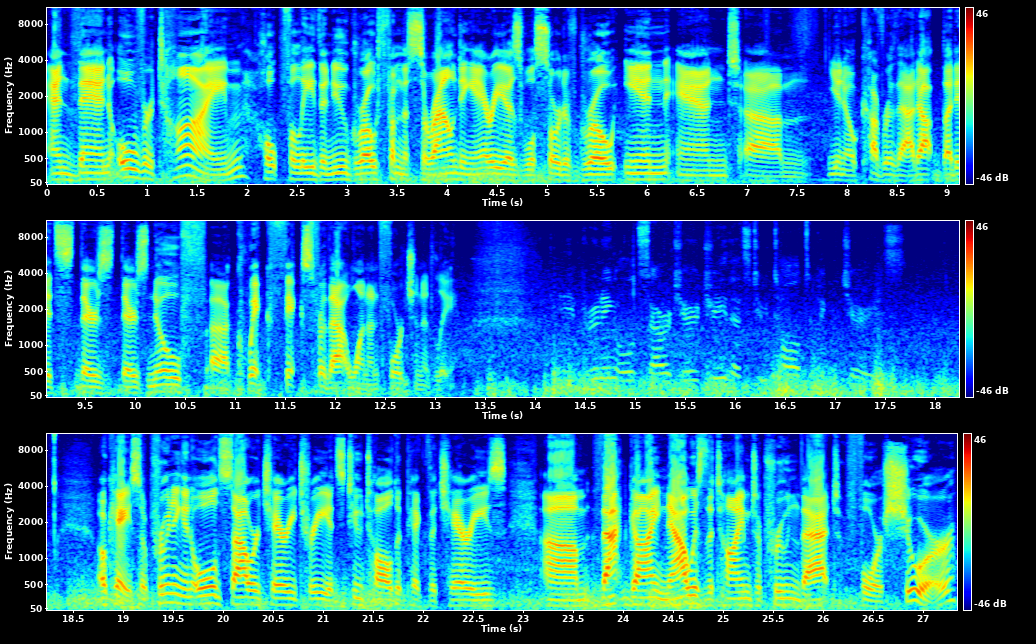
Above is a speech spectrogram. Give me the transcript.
And then over time hopefully the new growth from the surrounding areas will sort of grow in and um, you know cover that up. But it's there's there's no uh, quick fix for that one unfortunately sour cherry tree that's too tall to pick the cherries Okay, so pruning an old sour cherry tree, it's too tall to pick the cherries. Um, that guy, now is the time to prune that for sure.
